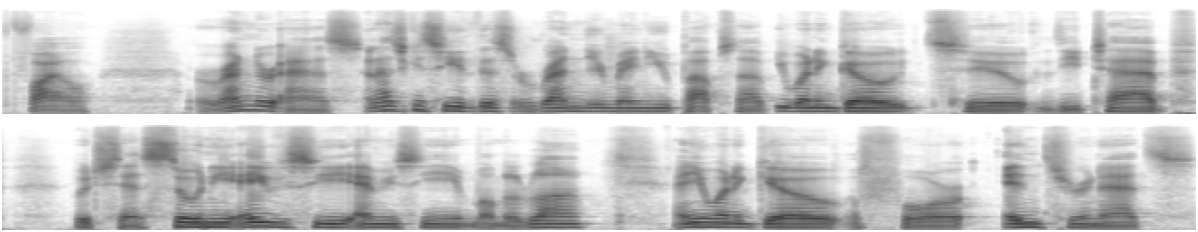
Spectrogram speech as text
file, render as, and as you can see, this render menu pops up. You want to go to the tab which says Sony, AVC, MVC, blah, blah, blah. And you want to go for internet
